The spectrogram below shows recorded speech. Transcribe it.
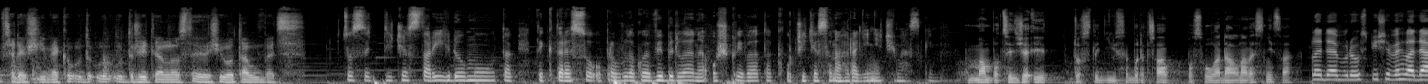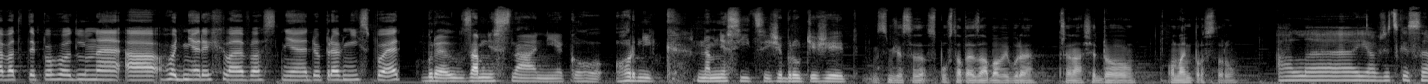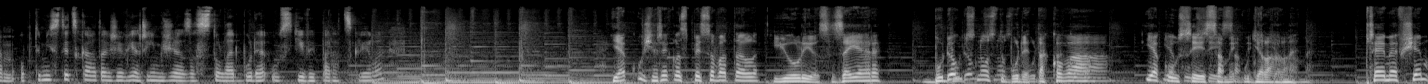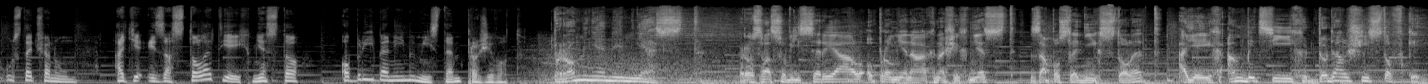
především jako udržitelnost života vůbec. Co se týče starých domů, tak ty, které jsou opravdu takové vybydlené, ošklivé, tak určitě se nahradí něčím hezkým. Mám pocit, že i dost lidí se bude třeba posouvat dál na vesnice. Lidé budou spíše vyhledávat ty pohodlné a hodně rychlé vlastně dopravní spoje. Bude zaměstnání jako horník na měsíci, že budou těžit. Myslím, že se spousta té zábavy bude přenášet do online prostoru. Ale já vždycky jsem optimistická, takže věřím, že za sto let bude Ústí vypadat skvěle. Jak už řekl spisovatel Julius Zeyer, budoucnost bude taková, jakou si ji sami uděláme. Přejeme všem ústečanům, ať je i za sto let jejich město oblíbeným místem pro život. Proměny měst. Rozhlasový seriál o proměnách našich měst za posledních sto let a jejich ambicích do další stovky.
